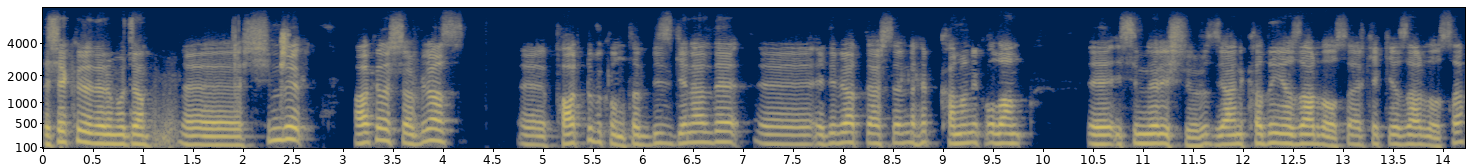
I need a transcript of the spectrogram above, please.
Teşekkür ederim hocam. Ee, şimdi arkadaşlar biraz e, farklı bir konu. Tabii biz genelde e, edebiyat derslerinde hep kanonik olan e, isimleri işliyoruz. Yani kadın yazar da olsa, erkek yazar da olsa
